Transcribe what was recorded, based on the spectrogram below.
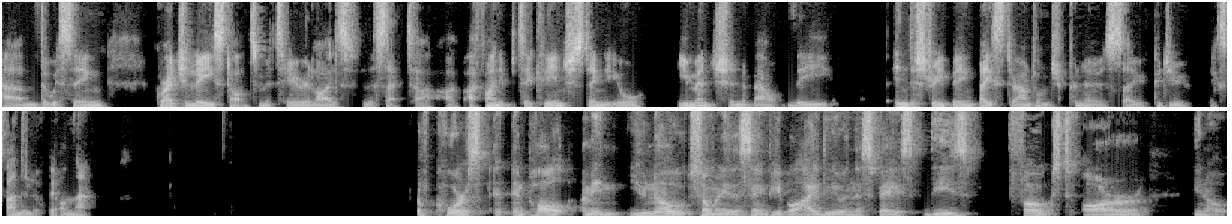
um, that we're seeing gradually start to materialize for the sector? I, I find it particularly interesting that you you mentioned about the industry being based around entrepreneurs. So, could you expand a little bit on that? Of course. And, and, Paul, I mean, you know so many of the same people I do in this space. These folks are, you know,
